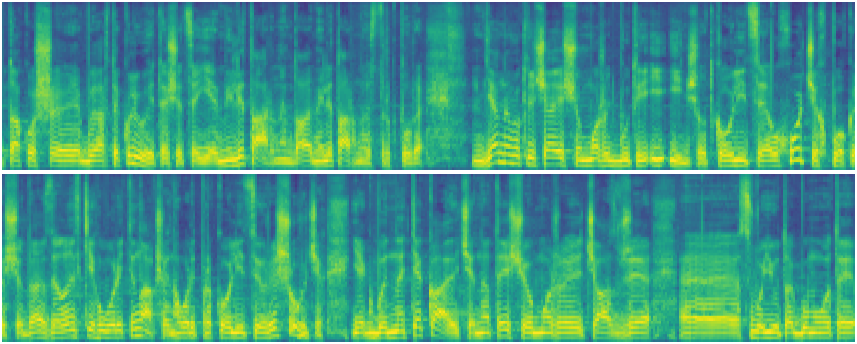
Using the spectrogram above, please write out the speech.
також е, якби артикулюють те, що це є мілітарним, да, мілітарною структурою. Я не виключаю, що можуть бути і інші. От коаліція охочих поки що да, Зеленський говорить інакше. Він говорить про коаліцію рішучих, якби натякаючи на те, що може час вже е, свою, так би мовити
